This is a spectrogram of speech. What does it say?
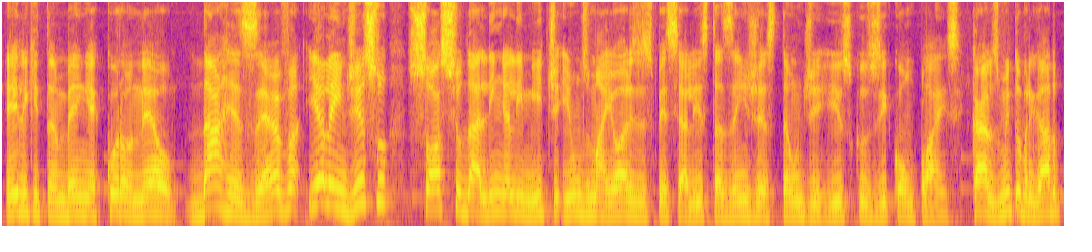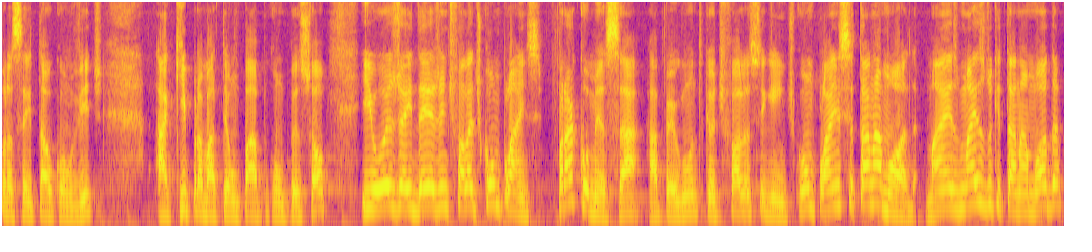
ele que também é coronel da reserva e, além disso, sócio da linha Limite e um dos maiores especialistas em gestão de riscos e compliance. Carlos, muito obrigado por aceitar o convite aqui para bater um papo com o pessoal. E hoje a ideia é a gente falar de compliance. Para começar, a pergunta que eu te falo é o seguinte, compliance está na moda, mas mais do que está na moda,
